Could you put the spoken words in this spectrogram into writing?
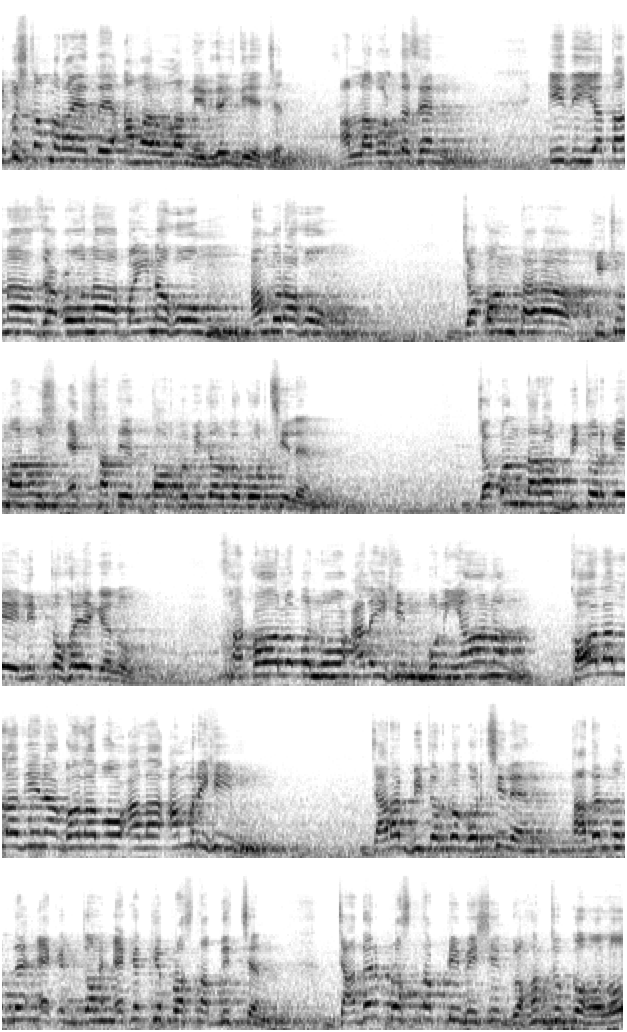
একুশ নম্বর আয়াতে আমার আল্লাহ নির্দেশ দিয়েছেন। আল্লাহ বলতেছেন, ইদ ইয়াতানা জাওনা বাইনাহুম আমরাহুম। যখন তারা কিছু মানুষ একসাথে তর্ক বিতর্ক করছিলেন, যখন তারা বিতর্কে লিপ্ত হয়ে গেল, ফাকল বনু আলাইহিম বুনিয়ানান। কল আল্লাযিনা গলাবু আলা আমরিহিম। যারা বিতর্ক করছিলেন, তাদের মধ্যে এক একজন এক একটি প্রস্তাব দিচ্ছেন। যাদের প্রস্তাবটি বেশি গ্রহণযোগ্য হলো,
